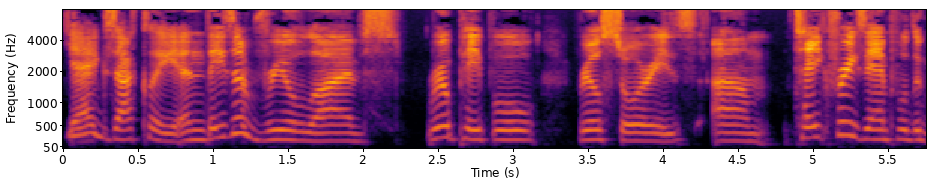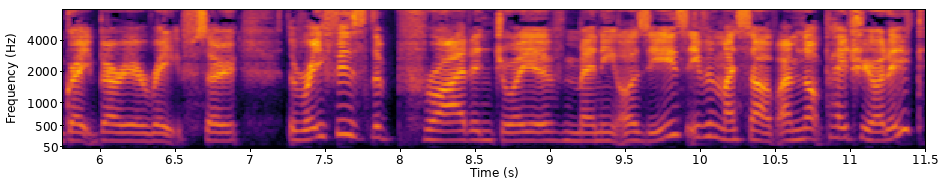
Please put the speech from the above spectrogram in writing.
Yeah, exactly. And these are real lives, real people, real stories. Um, take, for example, the Great Barrier Reef. So the reef is the pride and joy of many Aussies, even myself. I'm not patriotic,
